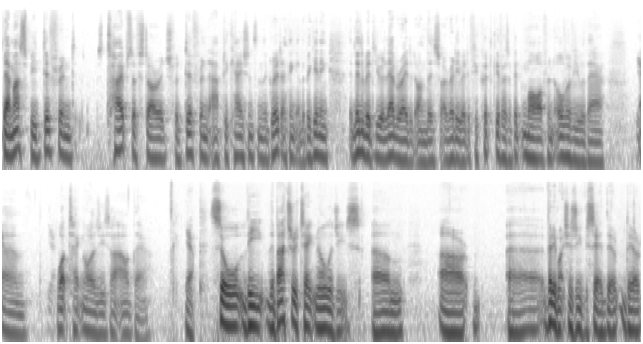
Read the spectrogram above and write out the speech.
there must be different types of storage for different applications in the grid. I think at the beginning, a little bit you elaborated on this already, but if you could give us a bit more of an overview there, yeah. Um, yeah. what technologies are out there? Yeah, so the, the battery technologies um, are uh, very much as you've said, they're, they're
